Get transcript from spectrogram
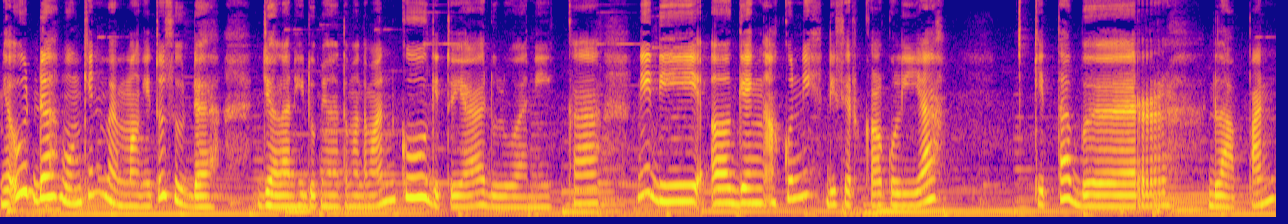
ya udah mungkin memang itu sudah jalan hidupnya teman-temanku gitu ya duluan nikah. Nih di uh, geng aku nih di circle kuliah kita berdelapan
